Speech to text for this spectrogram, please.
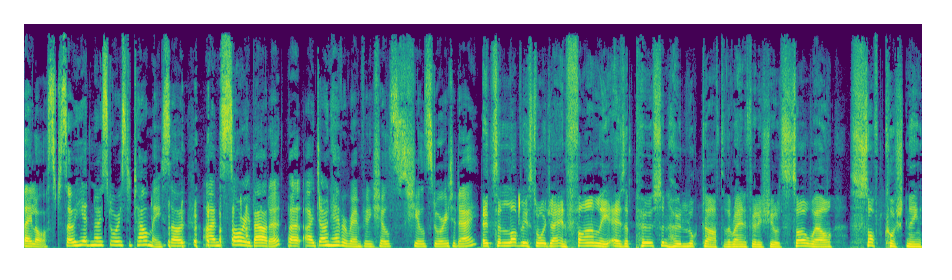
they lost. So he had no stories to tell me. So I'm sorry about it, but I don't have a Ranfurly Shield, Shield story today. It's a lovely story, Jay. And finally, as a person who looked after the Ranfurly Shield so well, soft cushioning,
